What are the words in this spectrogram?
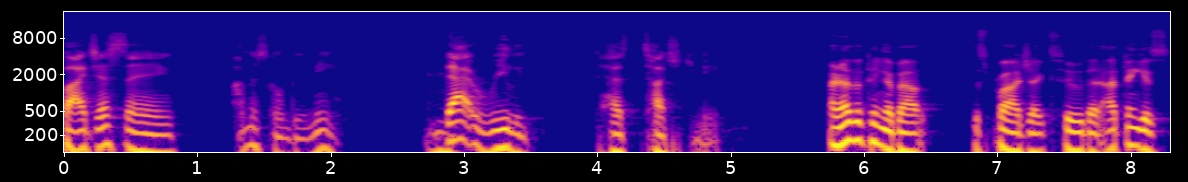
by just saying, I'm just gonna be me. Mhm. That really has touched me. Another thing about this project too that I think is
